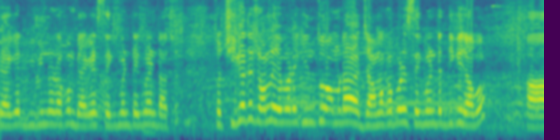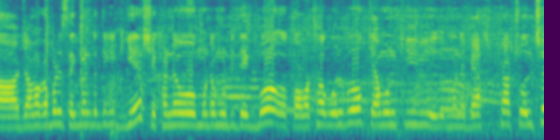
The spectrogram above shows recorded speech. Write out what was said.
ব্যাগের, বিভিন্ন রকম ব্যাগের সেগমেন্ট টেগমেন্ট আছে। তো ঠিক আছে, চলো, এবারে কিন্তু আমরা জামা কাপড়ের সেগমেন্টের দিকে যাব। আর জামা কাপড়ের সেগমেন্টের দিকে গিয়ে সেখানেও মোটামুটি দেখব, কথা বলব, কেমন কি মানে ব্যবসা চলছে।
